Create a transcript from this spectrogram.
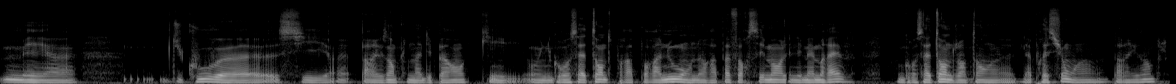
mais euh, du coup, euh, si euh, par exemple on a des parents qui ont une grosse attente par rapport à nous, on n'aura pas forcément les mêmes rêves. Grosse attente, j'entends de la pression, hein, par exemple.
